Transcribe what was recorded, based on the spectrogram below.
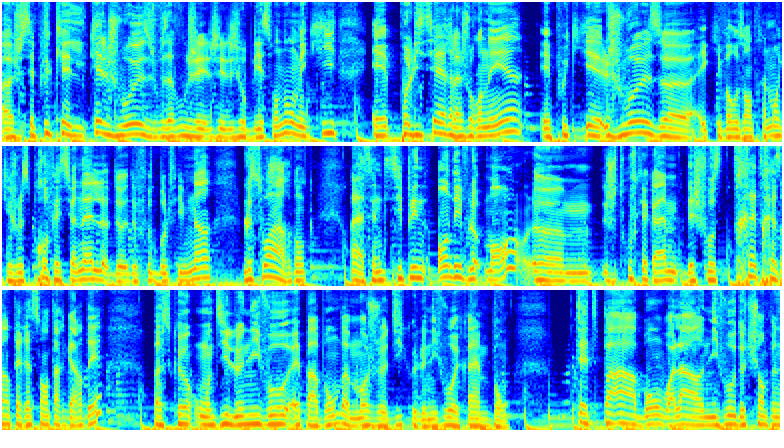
Euh, je sais plus quelle, quelle joueuse, je vous avoue, j'ai j'ai oublié son nom, mais qui est policière la journée et puis qui est joueuse euh, et qui va aux entraînements, qui est joueuse professionnelle de, de football féminin le soir. Donc voilà, c'est une discipline en développement. Je trouve qu'il y a quand même des choses très très intéressantes à regarder. Parce que on dit le niveau est pas bon, bah moi je dis que le niveau est quand même bon. Peut-être pas bon voilà un niveau de Champions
